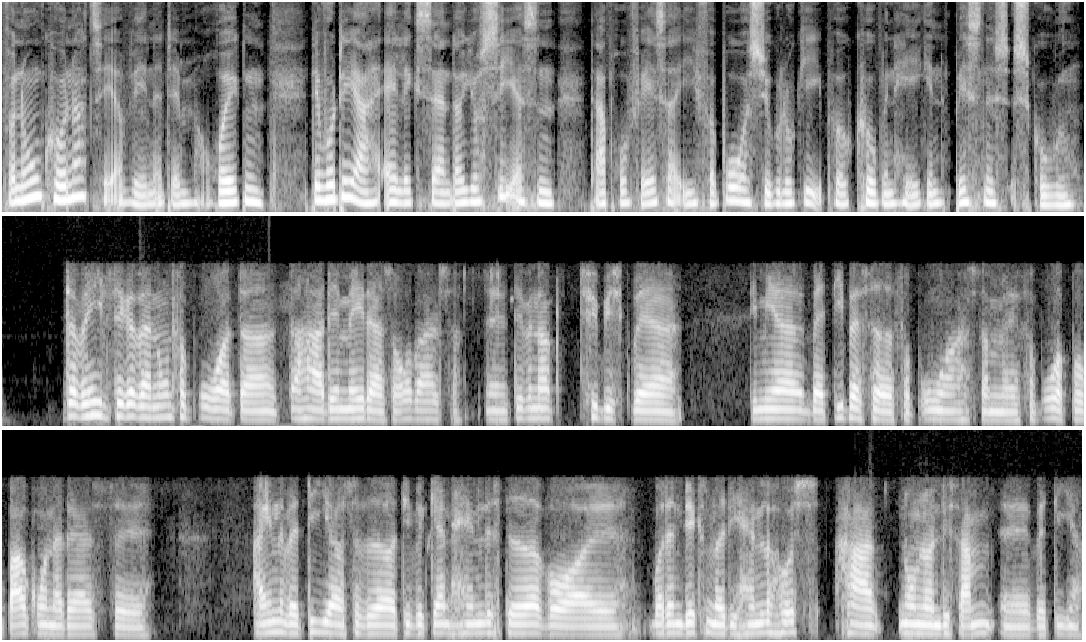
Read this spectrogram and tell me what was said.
få nogle kunder til at vende dem ryggen. Det vurderer Alexander Josiasen, der er professor i forbrugerpsykologi på Copenhagen Business School. Der vil helt sikkert være nogle forbrugere, der, der har det med i deres overvejelser. Øh, det vil nok typisk være de mere værdibaserede forbrugere, som øh, forbruger på baggrund af deres øh, egne værdier osv., og de vil gerne handle steder, hvor, øh, hvor den virksomhed, de handler hos, har nogenlunde de samme øh, værdier.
